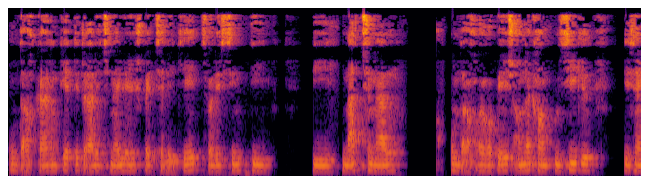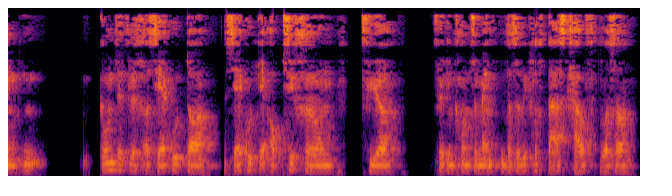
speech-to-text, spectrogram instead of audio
und auch garantierte traditionelle Spezialität, so das sind die, die national und auch europäisch anerkannten Siegel, die sind grundsätzlich eine sehr, guter, eine sehr gute Absicherung für, für den Konsumenten, dass er wirklich das kauft, was er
